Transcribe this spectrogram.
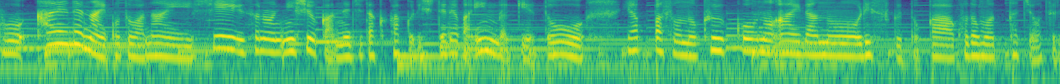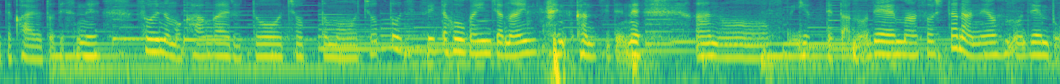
こう帰れないことはないしその2週間ね自宅隔離してればいいんだけどやっぱその空港の間のリスクとか子どもたちを連れて帰るとですねそういうのも考えるとちょっともうちょっと落ち着いた方がいいんじゃないみたいな感じでねあの言ってたのでまあそしたらねもう全部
